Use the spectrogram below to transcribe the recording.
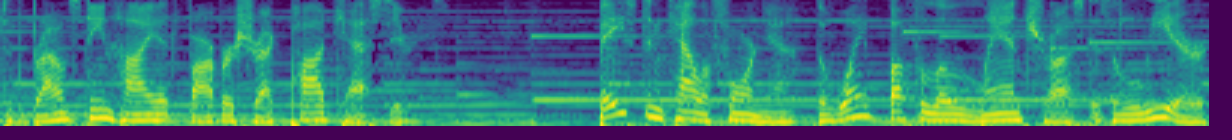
to the Brownstein Hyatt Farber Schreck podcast series. Based in California, the White Buffalo Land Trust is a leader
